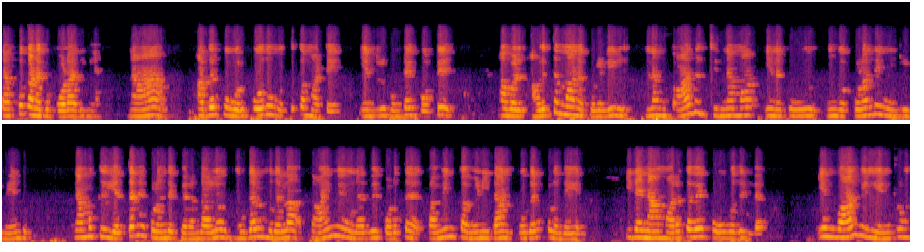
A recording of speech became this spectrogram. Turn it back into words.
தப்பு கணக்கு போடாதீங்க. நான் அதற்கு ஒருபோதும் ஒத்துக்க மாட்டேன் என்று குண்டை போட்டு அவள் அழுத்தமான குரலில் நம் காதல் சின்னமா எனக்கு உங்க குழந்தை ஒன்று வேண்டும். நமக்கு எத்தனை குழந்தை பிறந்தாலும் முதல் முதலா தாய்மை உணர்வை கொடுத்த கமின் கமினி தான் முதல் குழந்தைகள் இதை நான் மறக்கவே போவதில்லை. என் வாழ்வில் என்றும்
